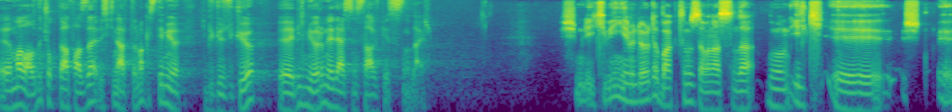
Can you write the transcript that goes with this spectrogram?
e, mal aldı. Çok daha fazla riskini arttırmak istemiyor gibi gözüküyor. E, bilmiyorum ne dersiniz tahvil piyasasına dair? Şimdi 2024'e baktığımız zaman aslında bunun ilk e, e,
